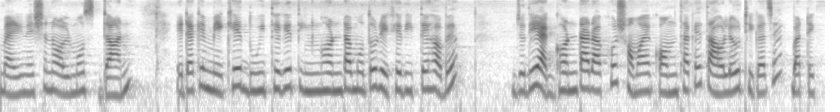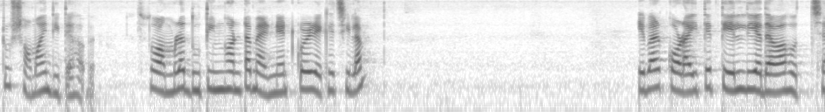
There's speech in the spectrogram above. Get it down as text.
ম্যারিনেশন অলমোস্ট ডান। এটাকে মেখে দুই থেকে তিন ঘণ্টা মতো রেখে দিতে হবে। যদি এক ঘণ্টা রাখো, সময় কম থাকে তাহলেও ঠিক আছে, বাট একটু সময় দিতে হবে। তো আমরা দু তিন ঘণ্টা ম্যারিনেট করে রেখেছিলাম। এবার কড়াইতে তেল দিয়ে দেওয়া হচ্ছে,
